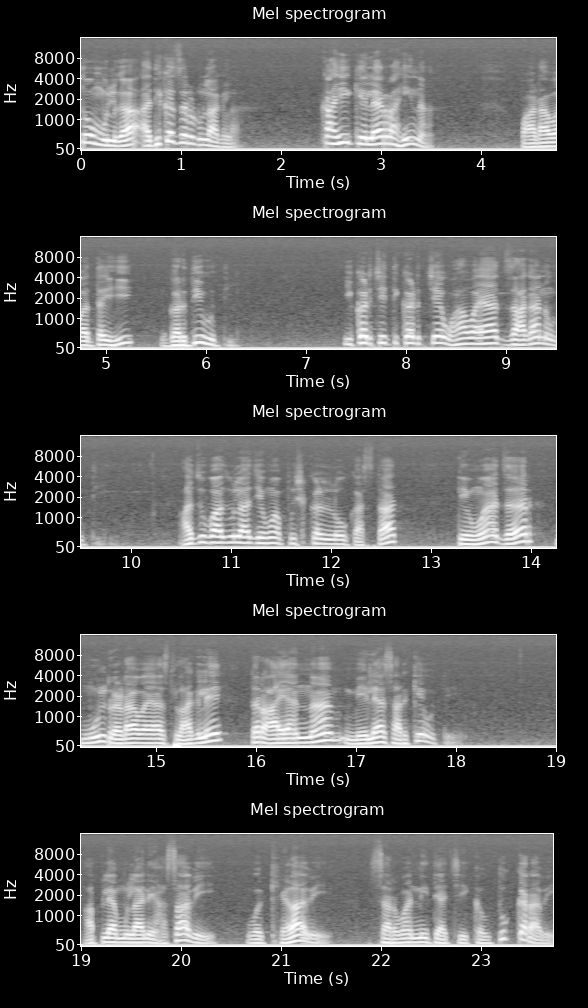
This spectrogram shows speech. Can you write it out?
तो मुलगा अधिकच रडू लागला. काही केल्या राहीना. पाडावातही गर्दी होती. इकडचे तिकडचे व्हावयात जागा नव्हती. आजूबाजूला जेव्हा पुष्कळ लोक असतात तेव्हा जर मूल रडावयास लागले तर आयांना मेल्यासारखे होते. आपल्या मुलाने हसावे व खेळावे. सर्वांनी त्याचे कौतुक करावे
